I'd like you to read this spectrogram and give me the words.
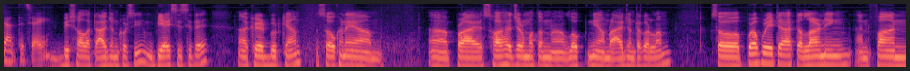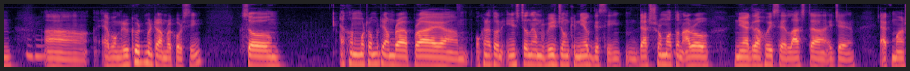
জানতে চাই। বিশাল একটা আয়োজন করছি বিআইসিসিতে ক্রিয়েট বুট ক্যাম্প সো ওখানে প্রায় ছয় হাজার মতন লোক নিয়ে আমরা আয়োজনটা করলাম। সো পুরোপুরি এটা একটা লার্নিং অ্যান্ড ফান এবং রিক্রুটমেন্ট আমরা করছি। সো এখন মোটামুটি আমরা প্রায় ওখানে তো ইনস্টলে আমরা বিশ জনকে নিয়োগ দিছি দেড়শোর মতন আরও নিয়োগ দেওয়া হয়েছে লাস্টটা এই যে এক মাস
